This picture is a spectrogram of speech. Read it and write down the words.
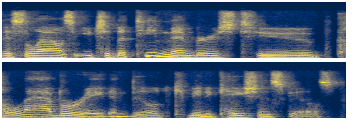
This allows each of the team members to collaborate and build communication skills.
